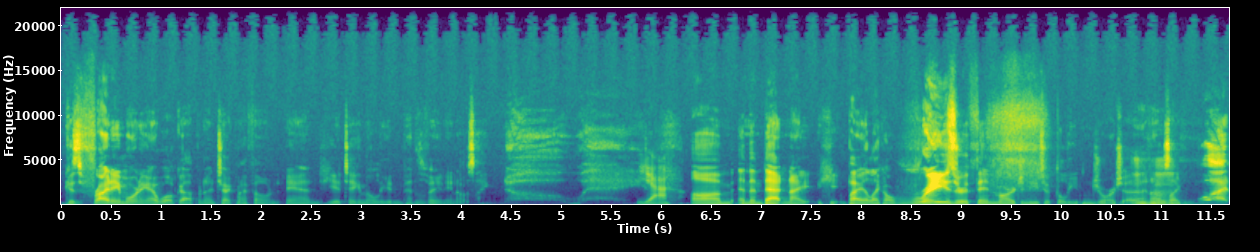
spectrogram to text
because Friday morning I woke up and I checked my phone and he had taken the lead in Pennsylvania and I was like, no way. Yeah. Um, and then that night he by like a razor thin margin he took the lead in Georgia and I was Mhm. like, what?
